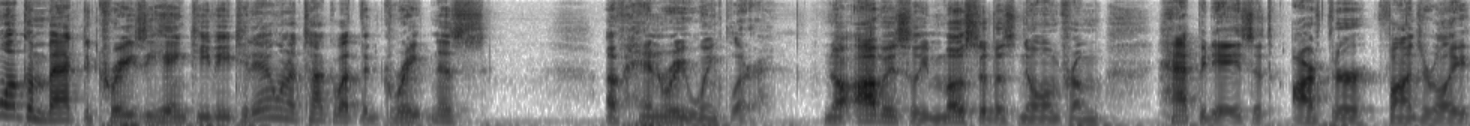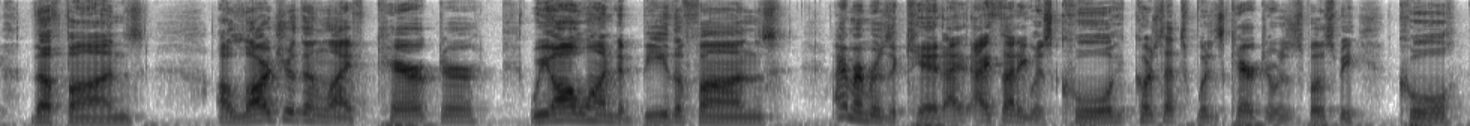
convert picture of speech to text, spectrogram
Welcome back to Crazy Hank TV. Today I want to talk about the greatness of Henry Winkler. Now, obviously, most of us know him from Happy Days. It's Arthur Fonzarelli, the Fonz, a larger than life character. We all wanted to be the Fonz. I remember as a kid, I, I thought he was cool. Of course, that's what his character was supposed to be cool.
